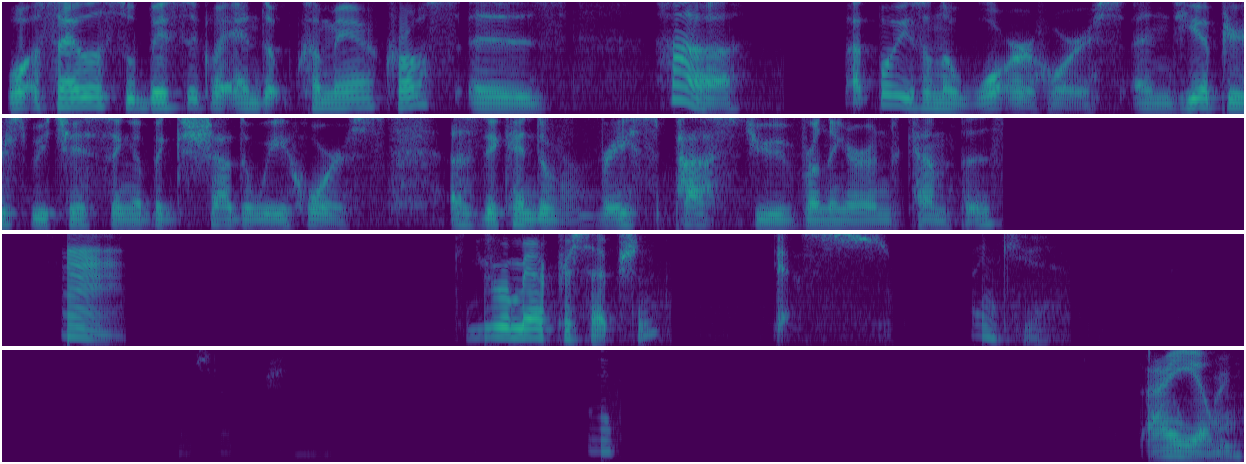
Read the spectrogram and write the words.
What Silas will basically end up coming across is, huh, that boy is on a water horse, and he appears to be chasing a big shadowy horse as they kind of race past you running around campus. Hmm. Can you roll me a perception? Yes. Thank you. Damn.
